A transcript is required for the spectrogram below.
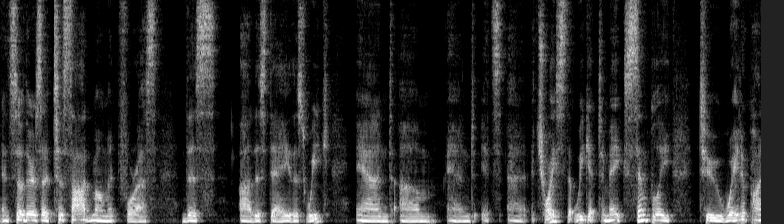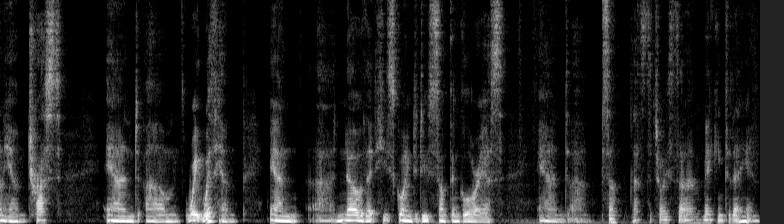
And so there's a Tasad moment for us this uh, this day, this week, and um, and it's a, a choice that we get to make simply to wait upon Him, trust, and um, wait with Him, and uh, know that He's going to do something glorious. And um, so that's the choice that I'm making today, and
